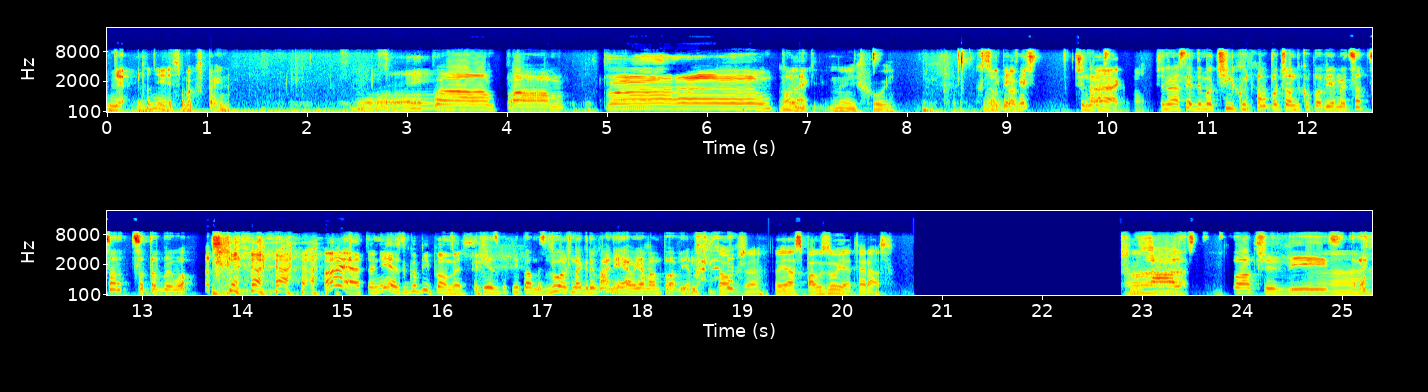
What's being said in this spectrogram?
Nie, to nie jest Max Payne. Pam, pam, pam. No, i, no i chuj. Chcą no, wiedzieć? Czy na, tak, no. czy na następnym odcinku na początku powiemy, co, co, co to było? o ja, to nie jest głupi pomysł. To nie jest głupi pomysł. Wyłącz nagrywanie, ja, ja wam powiem. Dobrze, to ja spauzuję teraz. Ale oczywiste.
